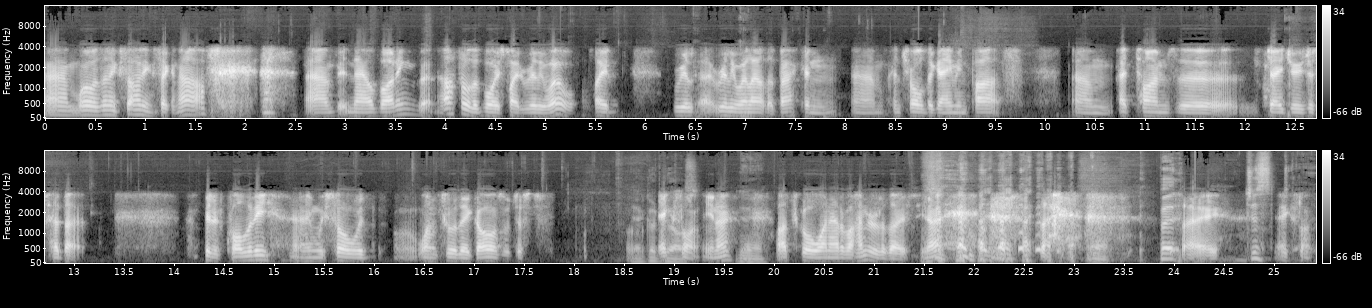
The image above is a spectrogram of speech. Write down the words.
Um, well, it was an exciting second half, um, a bit nail biting, but I thought the boys played really well. Played really, uh, really well out the back and um, controlled the game in parts. Um, at times, uh, Jeju just had that bit of quality, and we saw with one or two of their goals were just Yeah, excellent. goals. You know, Yeah. I'd score one out of a hundred of those. You know, But so just excellent.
